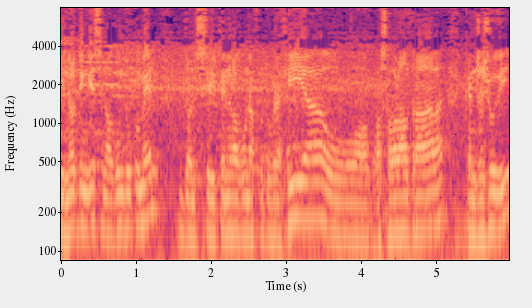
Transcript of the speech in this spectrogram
si no tinguessin algun document doncs si tenen alguna fotografia o qualsevol altra dada que ens ajudi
